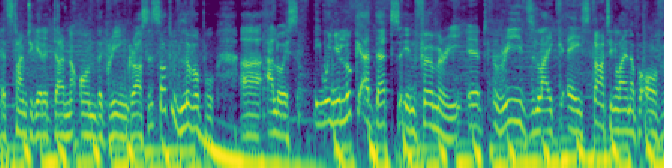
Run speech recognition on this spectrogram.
It's time to get it done on the green grass. Let's start with Liverpool, uh, Alois. When you look at that infirmary, it reads like a starting lineup of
